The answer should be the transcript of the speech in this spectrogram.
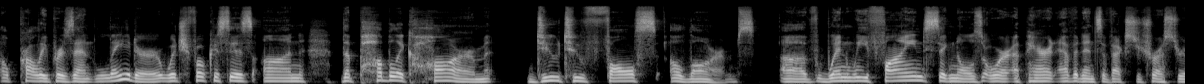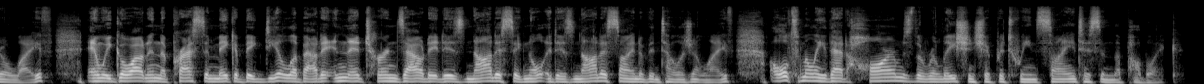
will probably present later, which focuses on the public harm due to false alarms of when we find signals or apparent evidence of extraterrestrial life and we go out in the press and make a big deal about it and it turns out it is not a signal it is not a sign of intelligent life ultimately that harms the relationship between scientists and the public.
